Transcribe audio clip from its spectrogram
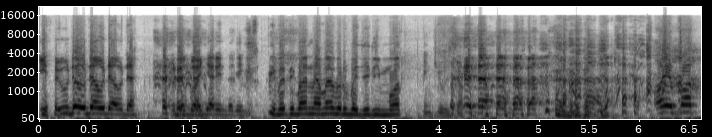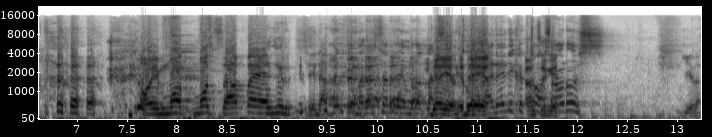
Iya, udah, udah, udah, udah. Udah gua ajarin tadi. Tiba-tiba namanya berubah jadi mod. thank you Oh iya, bot. oh mod mod siapa ya anjir Si David Kemaraser yang berotak Udah ya, udah ya. Ada di ya. Gila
